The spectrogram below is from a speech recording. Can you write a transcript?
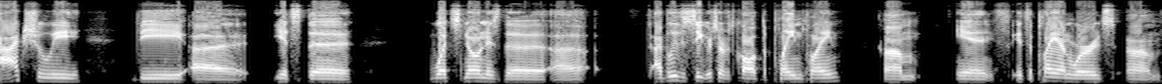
actually the uh, it's the what's known as the uh, I believe the Secret Service call it the plane plane. Um, and it's, it's a play on words. Um,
